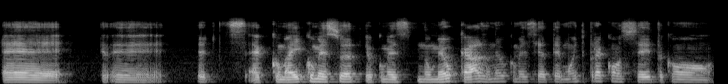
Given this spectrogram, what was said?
é, é, é, como aí começou, eu comecei, no meu caso, né, eu comecei a ter muito preconceito com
